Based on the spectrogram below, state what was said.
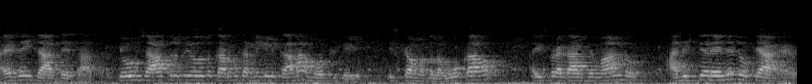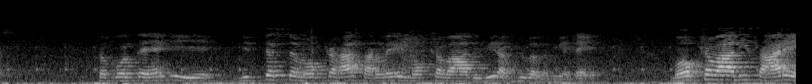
ऐसे ही चाहते हैं शास्त्र। क्यों? शास्त्र भी हो तो कर्म करने के लिए कहा, मोक्ष के लिए। इसका मतलब वो कहा, इस प्रकार से मान लो। अनित्य रहने तो क्या है तो बोलते हैं कि नित्य मोक्ष सर्वे मोक्षवादी भी अभ्युगम्य थे मोक्षवादी सारे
